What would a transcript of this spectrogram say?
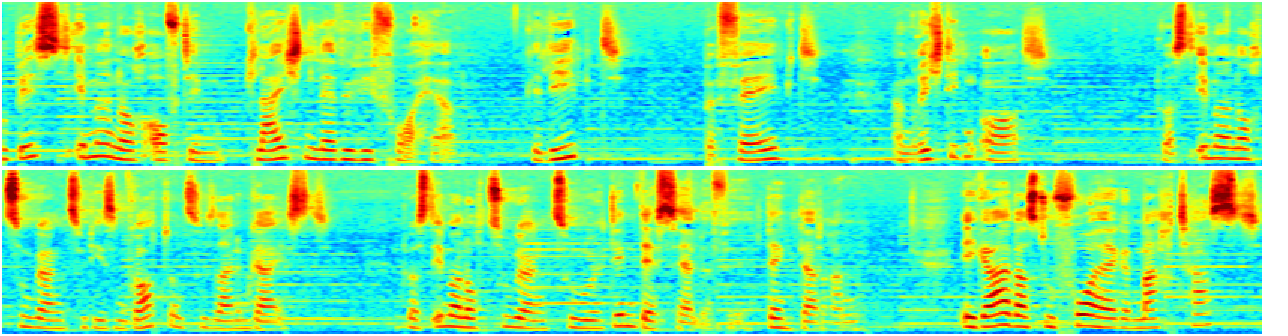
Du bist immer noch auf dem gleichen Level wie vorher. Geliebt, befähigt, am richtigen Ort. Du hast immer noch Zugang zu diesem Gott und zu seinem Geist. Du hast immer noch Zugang zu dem Dessertlöffel. Denk daran. Egal, was du vorher gemacht hast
